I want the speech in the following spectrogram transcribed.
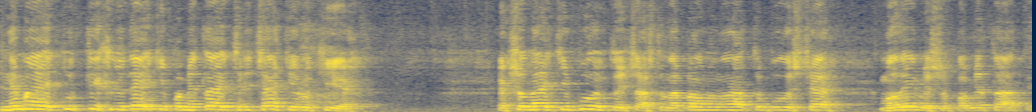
Немає тут тих людей, які пам'ятають 30-ті роки. Якщо навіть і були в той час, то напевно надто були ще малими, щоб пам'ятати.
